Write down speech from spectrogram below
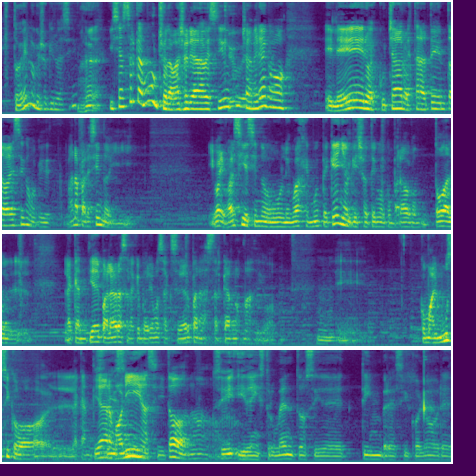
¿esto es lo que yo quiero decir? Y se acerca mucho la mayoría de las veces. Digo, escucha, mirá como el leer o escuchar o estar atento a veces como que van apareciendo y... Y bueno, igual sigue siendo un lenguaje muy pequeño el que yo tengo comparado con toda el- la cantidad de palabras a las que podríamos acceder para acercarnos más, digo. Eh, como al músico, la cantidad de Sí, armonías y todo, ¿no? Sí, y de instrumentos y de timbres y colores.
